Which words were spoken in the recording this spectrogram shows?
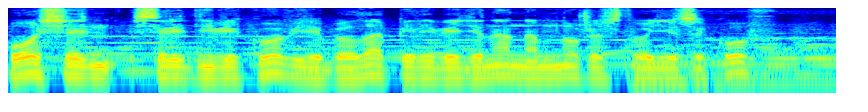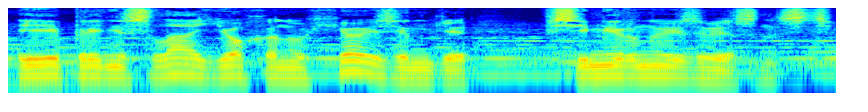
«Осень Средневековья» была переведена на множество языков и принесла Йохану Хёйзинге всемирную известность.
